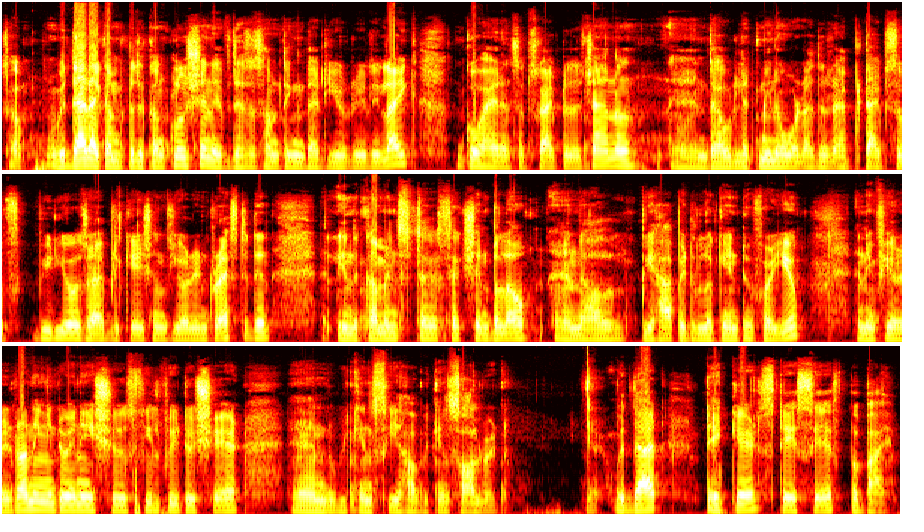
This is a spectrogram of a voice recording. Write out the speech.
so with that i come to the conclusion. If this is something that you really like go ahead and subscribe to the channel and uh, let me know what other types of videos or applications you're interested in in the comments section below and i'll be happy to look into for you. And if you're running into any issues feel free to share and we can see how we can solve it. With that take care stay safe bye bye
